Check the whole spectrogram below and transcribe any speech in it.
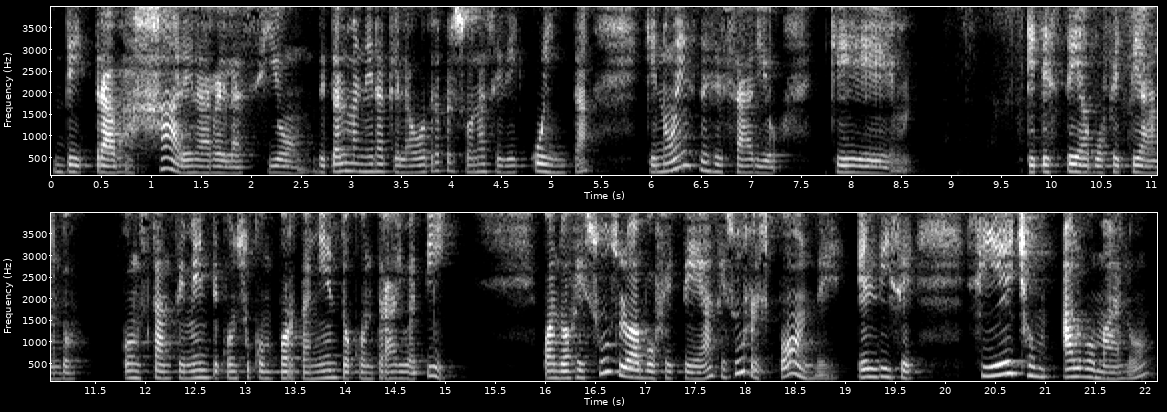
de trabajar en la relación, de tal manera que la otra persona se dé cuenta que no es necesario que, que te esté abofeteando, constantemente con su comportamiento contrario a ti. Cuando a Jesús lo abofetea, Jesús responde. Él dice, si he hecho algo malo,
